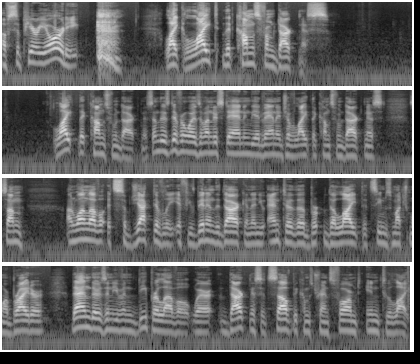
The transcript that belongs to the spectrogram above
of superiority like light that comes from darkness. Light that comes from darkness. And there's different ways of understanding the advantage of light that comes from darkness. Some, on one level, it's subjectively, if you've been in the dark and then you enter the, the light, it seems much more brighter. Then there's an even deeper level where darkness itself becomes transformed into light.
